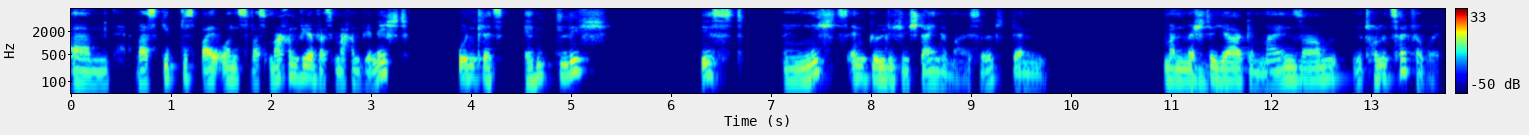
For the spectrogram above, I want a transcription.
ähm, was gibt es bei uns, was machen wir, was machen wir nicht. Und letztendlich ist nichts endgültig in Stein gemeißelt, denn man möchte mhm. ja gemeinsam eine tolle Zeit verbringen.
